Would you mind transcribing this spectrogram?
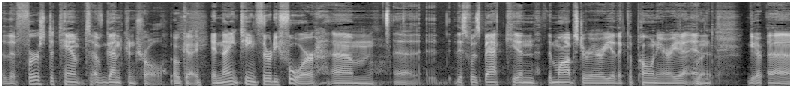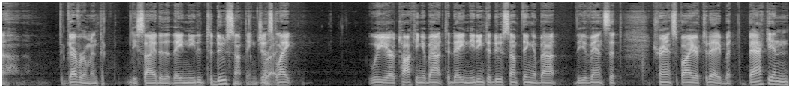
the first attempt of gun control. Okay. In 1934, um, uh, this was back in the mobster area, the Capone area, and uh, the government decided that they needed to do something, just Right. like we are talking about today, needing to do something about the events that transpire today. But back in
